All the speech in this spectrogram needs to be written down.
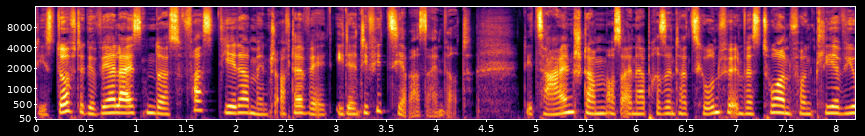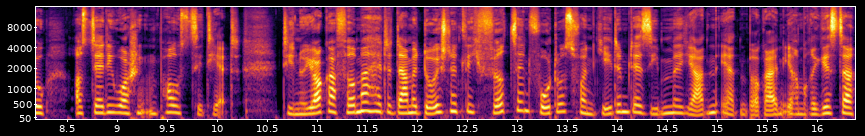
Dies dürfte gewährleisten, dass fast jeder Mensch auf der Welt identifizierbar sein wird. Die Zahlen stammen aus einer Präsentation für Investoren von Clearview, aus der die Washington Post zitiert. Die New Yorker Firma hätte damit durchschnittlich 14 Fotos von jedem der sieben Milliarden Erdenbürger in ihrem Register,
